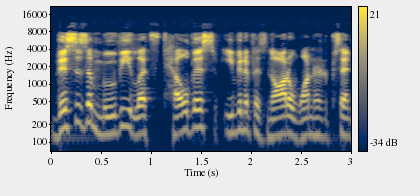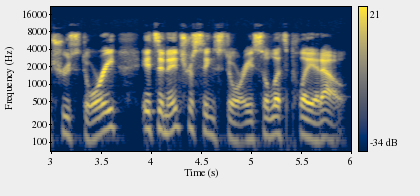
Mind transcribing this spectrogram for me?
this is a movie let's tell this even if it's not a 100% true story it's an interesting story so let's play it out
